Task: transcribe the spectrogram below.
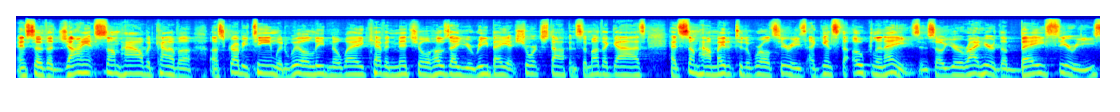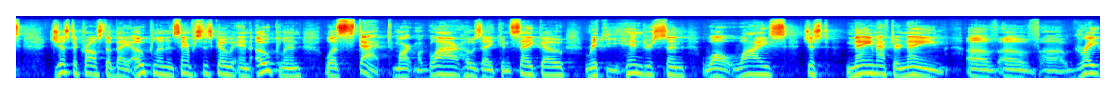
And so the Giants somehow, with kind of a, a, scrubby team, with Will leading the way, Kevin Mitchell, Jose Uribe at shortstop, and some other guys had somehow made it to the World Series against the Oakland A's. And so you're right here, the Bay Series, just across the bay. Oakland and San Francisco, and Oakland was stacked. Mark McGwire, Jose Canseco, Rickey Henderson, Walt Weiss, just name after name of, of uh, great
